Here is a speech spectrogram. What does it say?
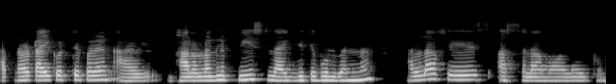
আপনারা ট্রাই করতে পারেন। আর ভালো লাগলে প্লিজ লাইক দিতে ভুলবেন না। আল্লাহ হাফেজ, আসসালামু আলাইকুম।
